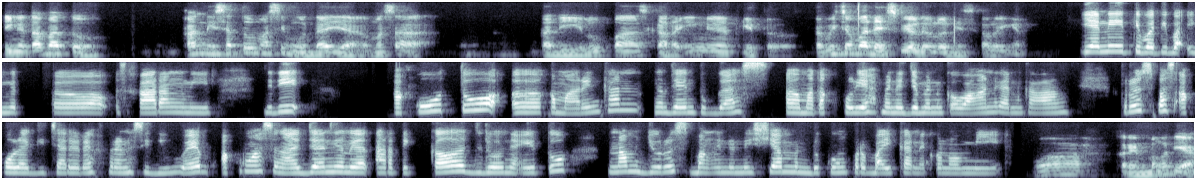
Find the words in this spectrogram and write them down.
inget apa tuh? Kan Nisa tuh masih muda ya, masa tadi lupa, sekarang inget gitu. Tapi coba deh spill dulu nih kalau inget. Iya nih, tiba-tiba inget uh, sekarang nih. Jadi, aku tuh uh, kemarin kan ngerjain tugas uh, mata kuliah manajemen keuangan kan, Kang. Terus pas aku lagi cari referensi di web, aku nggak sengaja nih lihat artikel judulnya itu 6 jurus Bank Indonesia mendukung perbaikan ekonomi. Wah, keren banget ya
